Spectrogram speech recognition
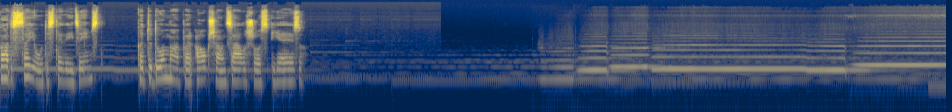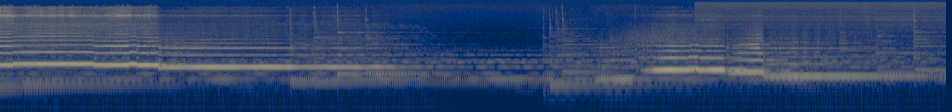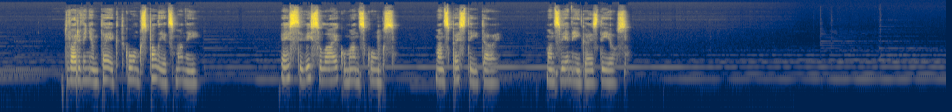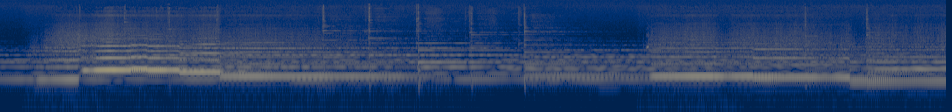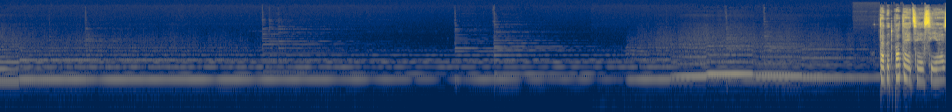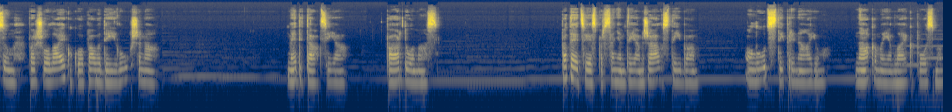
Kādas sajūtas tevī dzimst, kad tu domā par augšām cēlušos Jēzu? Tu vari viņam teikt, Kungs, paliec manī. Esi visu laiku mans kungs, mans pestītāji, mans vienīgais dievs. Tagad pateicies Jēzum par šo laiku, ko pavadīji lūkšanā, meditācijā, pārdomās. Pateicies par saņemtajām žēlastībām un lūdz stiprinājumu nākamajam laika posmam.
